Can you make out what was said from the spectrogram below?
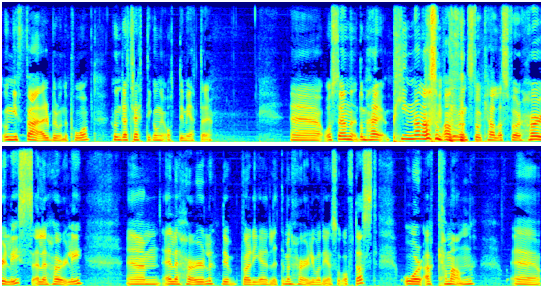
ungefär, beroende på, 130 gånger 80 meter. Eh, och sen de här pinnarna som används då kallas för hurleys, eller hurley. Ehm, eller hurl, det varierar lite men hurley var det jag såg oftast. Or a kaman. Eh,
